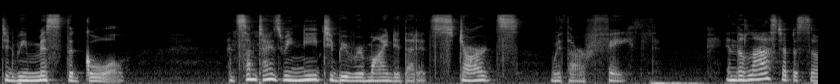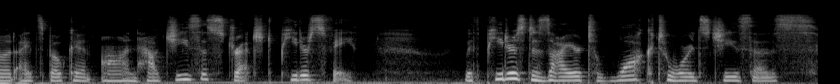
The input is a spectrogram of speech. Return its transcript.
did we miss the goal? And sometimes we need to be reminded that it starts with our faith. In the last episode, I had spoken on how Jesus stretched Peter's faith with Peter's desire to walk towards Jesus.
